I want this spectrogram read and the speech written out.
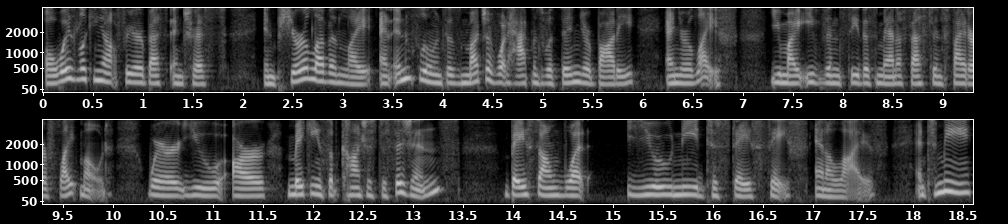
always looking out for your best interests in pure love and light, and influences much of what happens within your body and your life. You might even see this manifest in fight or flight mode, where you are making subconscious decisions based on what you need to stay safe and alive. And to me,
